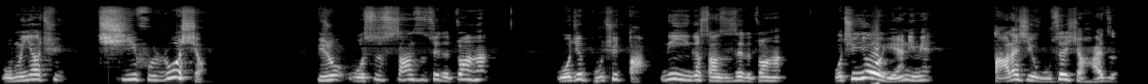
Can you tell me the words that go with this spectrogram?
我们要去欺负弱小。比如我是三十岁的壮汉，我就不去打另一个三十岁的壮汉，我去幼儿园里面打那些五岁小孩子，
